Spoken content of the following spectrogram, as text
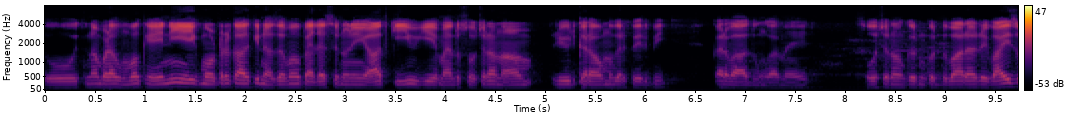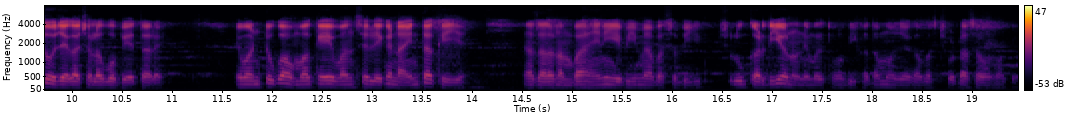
तो इतना बड़ा होमवर्क है नहीं, एक मोटर कार की नज़म है पहले से उन्होंने याद की हुई है। मैं तो सोच रहा नाम रीड कराऊँ, मगर फिर भी करवा दूँगा मैं। सोच रहा हूँ कि उनको दोबारा रिवाइज़ हो जाएगा, चलो वो बेहतर है। ये वन टू का होमवर्क है वन से लेकर नाइन तक ही है इतना ज़्यादा लंबा है नहीं, ये भी मैं बस अभी शुरू कर दिया उन्होंने बस तो अभी ख़त्म हो जाएगा, बस छोटा सा होमवर्क है।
